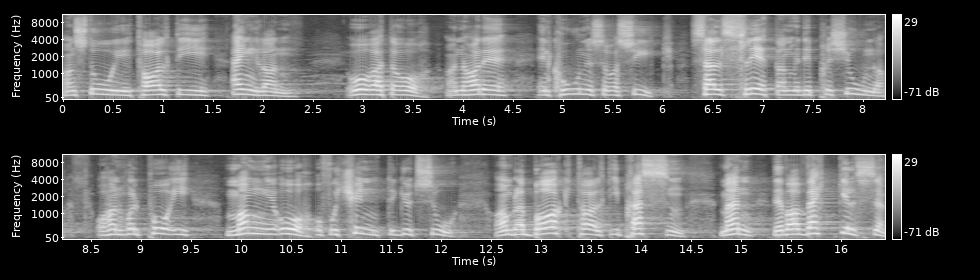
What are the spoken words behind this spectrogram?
Han sto i, talte i England år etter år. Han hadde en kone som var syk. Selv slet han med depresjoner. Og han holdt på i mange år og forkynte Guds ord. Og Han ble baktalt i pressen men det var vekkelse.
